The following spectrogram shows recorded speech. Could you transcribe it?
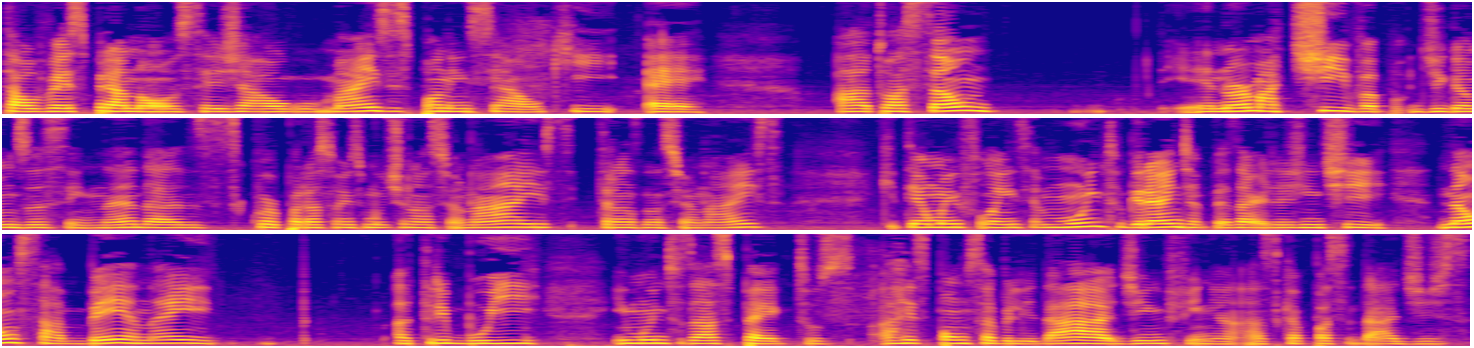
talvez para nós seja algo mais exponencial, que é a atuação normativa, digamos assim, né, das corporações multinacionais, transnacionais, que tem uma influência muito grande, apesar de a gente não saber, né, e atribuir em muitos aspectos a responsabilidade, enfim, as capacidades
